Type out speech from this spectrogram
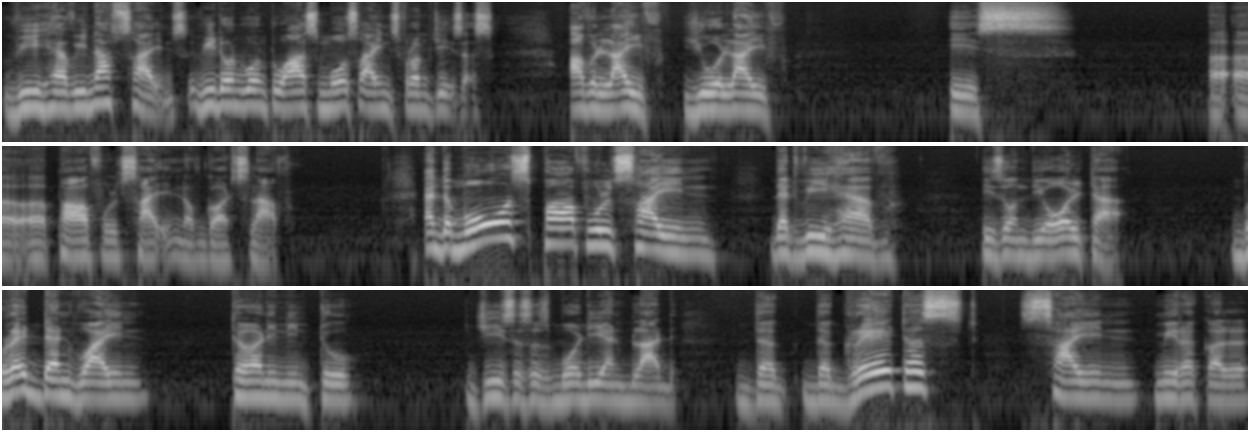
we have enough signs. We don't want to ask more signs from Jesus. Our life, your life, is a, powerful sign of God's love. And the most powerful sign that we have is on the altar bread and wine turning into Jesus' body and blood, the, the greatest sign, miracle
